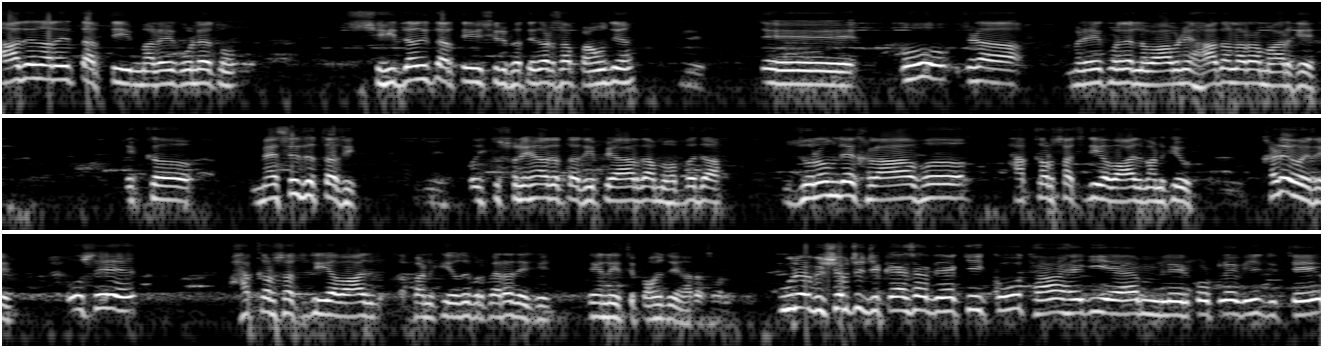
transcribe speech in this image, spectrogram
ਹਾਦੇ ਨਾਲੇ ਦੀ ਧਰਤੀ ਮਾਲੇਕੋਲੇ ਤੋਂ ਸ਼ਹੀਦਾਂ ਦੀ ਧਰਤੀ ਸ਼੍ਰੀ ਫਤਿਹਗੜ੍ਹ ਸਾਹਿਬ ਪਹੁੰਚਦੇ ਹਾਂ। ਜੀ। ਤੇ ਉਹ ਜਿਹੜਾ ਮਲੇਕੋਲੇ ਦੇ ਨਵਾਬ ਨੇ ਹਾਦਾ ਨਾਰਾ ਮਾਰ ਕੇ ਇੱਕ ਮੈਸੇਜ ਦਿੱਤਾ ਸੀ। ਉਹ ਇੱਕ ਸੁਨੇਹਾ ਦਿੱਤਾ ਸੀ ਪਿਆਰ ਦਾ ਮੁਹੱਬਤ ਦਾ ਜ਼ੁਲਮ ਦੇ ਖਿਲਾਫ ਹੱਕ ਔਰ ਸੱਚ ਦੀ ਆਵਾਜ਼ ਬਣ ਕੇ ਖੜੇ ਹੋਏ ਸੀ ਉਸੇ ਹੱਕ ਔਰ ਸੱਚ ਦੀ ਆਵਾਜ਼ ਬਣ ਕੇ ਉਹਦੇ ਪਰ ਪਹਿਰਾ ਦੇ ਕੇ ਦੇਣ ਲਈ ਇੱਥੇ ਪਹੁੰਚਦੇ ਹਾਂ ਹਰ ਸਾਲ। ਪੂਰੇ ਵਿਸ਼ਵ 'ਚ ਜੇ ਕਹਿ ਸਕਦੇ ਆ ਕਿ ਇੱਕ ਉਹ ਥਾਂ ਹੈਗੀ ਹੈ ਮਲੇਰਕੋਟਲੇ ਦੀ, ਜਿੱਥੇ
